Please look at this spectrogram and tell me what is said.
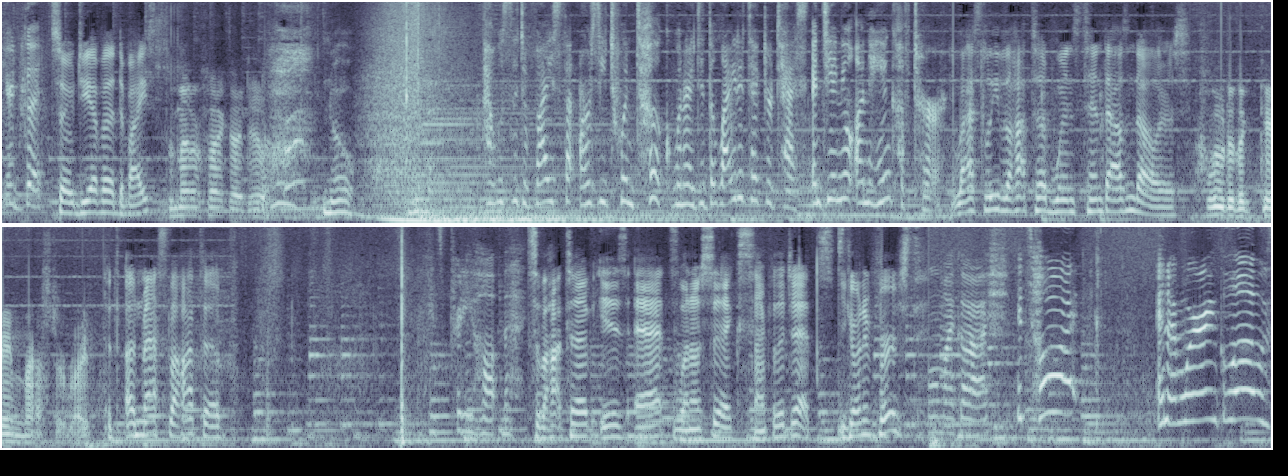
you're good. So, do you have a device? As a matter of fact, I do. No. That was the device that RZ Twin took when I did the lie detector test and Daniel unhandcuffed her. Last leave the hot tub wins $10,000. Clue to the game master, right? Let's unmask the hot tub. It's pretty hot, Matt. So the hot tub is at 106. Time for the Jets. You going in first? Oh my gosh. It's hot! And I'm wearing clothes.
